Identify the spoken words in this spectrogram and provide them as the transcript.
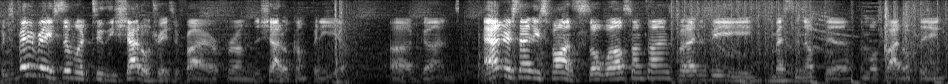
Which is very, very similar to the Shadow Tracer Fire from the Shadow Company uh, uh, guns. I understand these fonts so well sometimes, but I just be messing up the, the most vital things.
